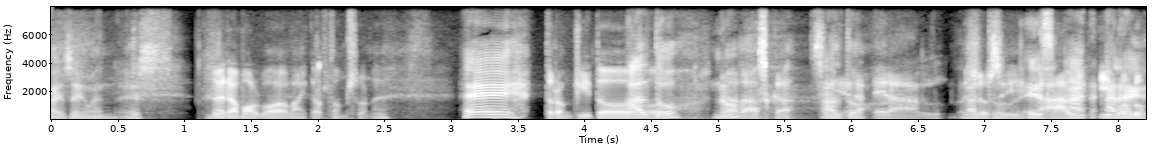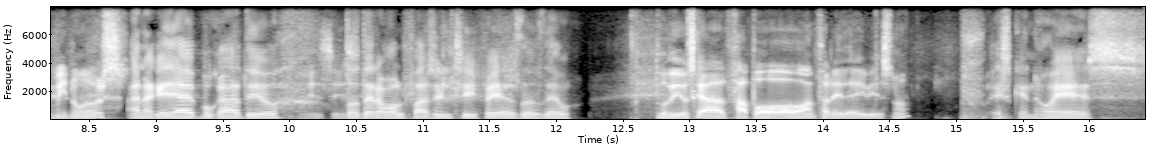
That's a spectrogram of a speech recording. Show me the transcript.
Bàsicament, és... No era molt bo, Michael Thompson, eh? Eh, Tronquito Alto, no? Alaska. Sí, Alto. Era, alt, això Alto. sí. És- alt i en- voluminós. en aquella època, tio, Sí, sí, tot sí. era molt fàcil si feies 2-10. Tu dius que et fa por Anthony Davis, no? És que no és...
